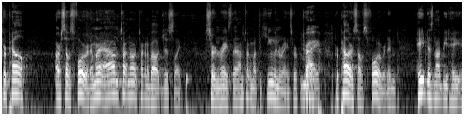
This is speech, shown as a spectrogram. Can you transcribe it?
propel ourselves forward. And we're not, I'm talking not talking about just like certain race. That I'm talking about the human race. We're trying Right. to propel ourselves forward. And hate does not beat hate.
